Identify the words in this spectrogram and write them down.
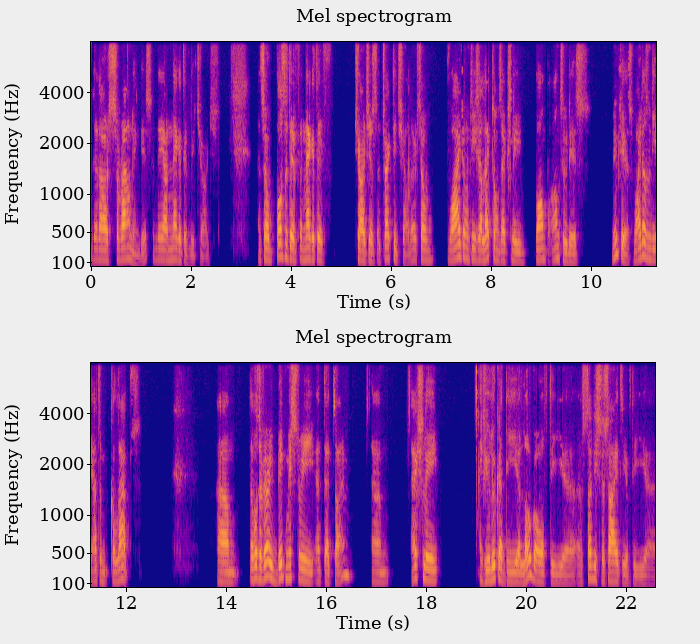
that are surrounding this, and they are negatively charged. And so positive and negative charges attract each other. So why don't these electrons actually bump onto this nucleus? Why doesn't the atom collapse? Um, that was a very big mystery at that time. Um, actually, if you look at the uh, logo of the uh, Study Society of the uh,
